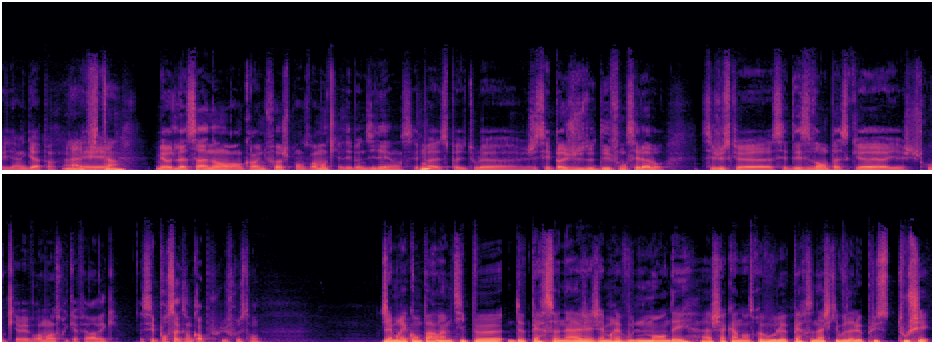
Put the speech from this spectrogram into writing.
il y a un gap. hein. Ah mais putain. mais au-delà de ça, non, encore une fois, je pense vraiment qu'il y a des bonnes idées. hein. C'est Hmm. pas, du tout. J'essaie pas juste de défoncer l'œuvre. C'est juste que c'est décevant parce que euh, je trouve qu'il y avait vraiment un truc à faire avec. Et c'est pour ça que c'est encore plus frustrant. J'aimerais qu'on parle un petit peu de personnages et j'aimerais vous demander à chacun d'entre vous le personnage qui vous a le plus touché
